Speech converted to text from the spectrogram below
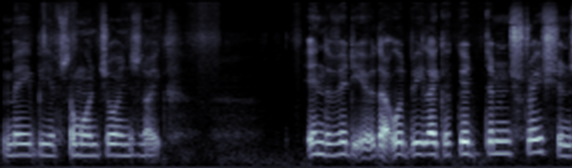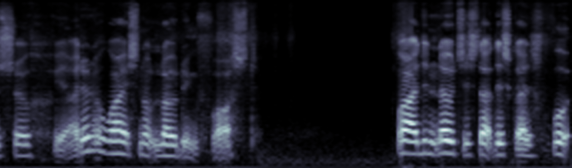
maybe if someone joins like in the video that would be like a good demonstration so yeah I don't know why it's not loading fast well I didn't notice that this guy's foot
